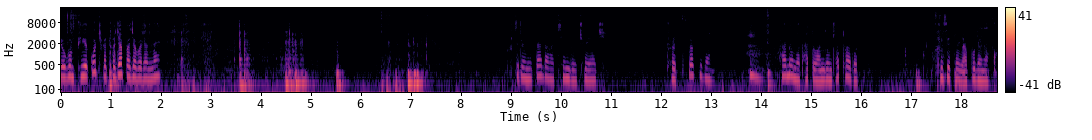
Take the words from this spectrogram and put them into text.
요번 비에 꼬치가 더 자빠져 버렸네. 부지런히 따다가 지인들 줘야지. 더 썩기잖아. 할머니 밭도 완전 초토화돼. 그새 또 약 뿌려놓고.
